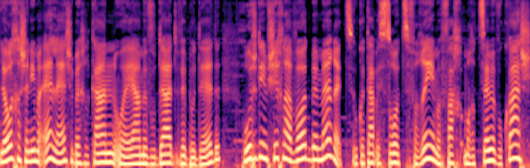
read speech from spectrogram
לאורך השנים האלה, שבחלקן הוא היה מבודד ובודד, רושדי המשיך לעבוד במרץ. הוא כתב עשרות ספרים, הפך מרצה מבוקש,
